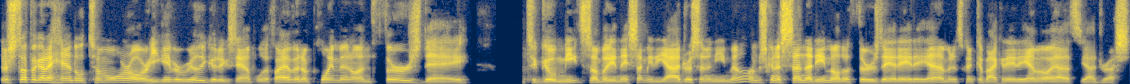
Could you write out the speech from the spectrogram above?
There's stuff I got to handle tomorrow. Or he gave a really good example. If I have an appointment on Thursday to go meet somebody and they sent me the address in an email, I'm just going to send that email to Thursday at 8 a.m. and it's going to come back at 8 a.m. Oh, yeah, that's the address.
